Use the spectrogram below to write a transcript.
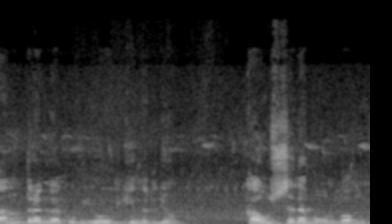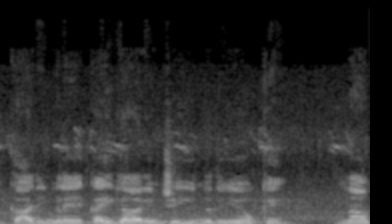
തന്ത്രങ്ങൾ ഉപയോഗിക്കുന്നതിനോ കൗശലപൂർവം കാര്യങ്ങളെ കൈകാര്യം ചെയ്യുന്നതിനെയൊക്കെ നാം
